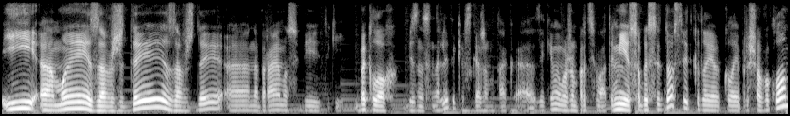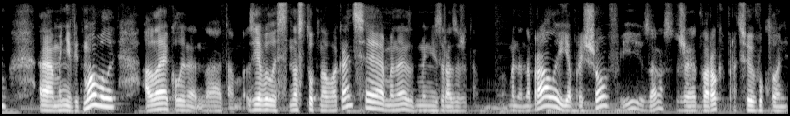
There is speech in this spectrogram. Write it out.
І е, ми завжди завжди е, набираємо собі такий беклог бізнес-аналітиків, скажімо так, з якими можемо працювати. Мій особистий досвід, коли я коли я прийшов в уклон, мені відмовили. Але коли на там з'явилася наступна вакансія, мене мені зразу ж там мене набрали, я прийшов і зараз вже два роки працюю в уклоні.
